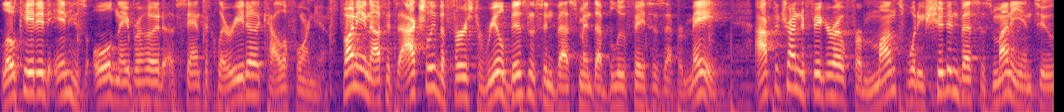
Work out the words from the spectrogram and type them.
located in his old neighborhood of Santa Clarita, California. Funny enough, it's actually the first real business investment that Blueface has ever made. After trying to figure out for months what he should invest his money into,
